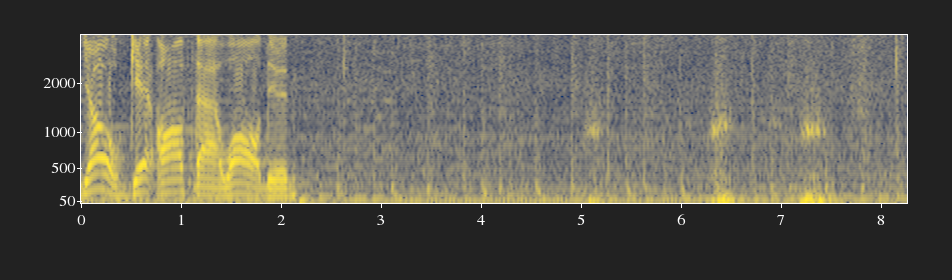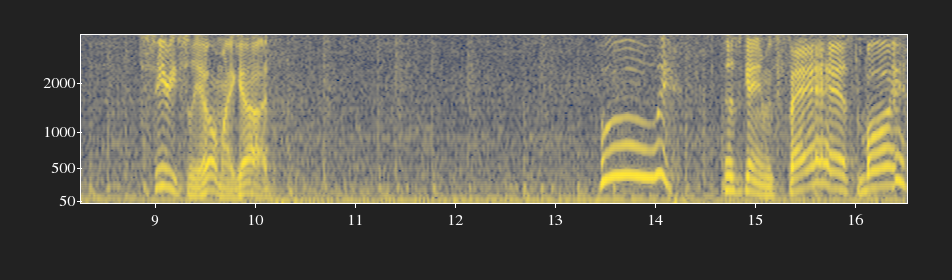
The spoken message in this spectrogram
Yo, get off that wall, dude. Seriously, oh my god. Woo! This game is fast, boy.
